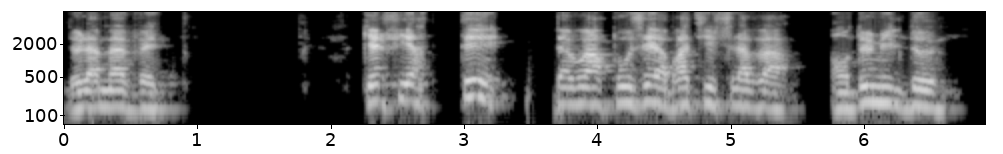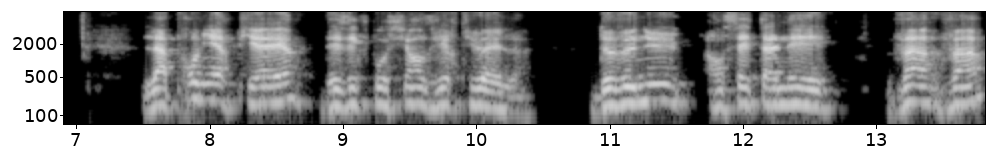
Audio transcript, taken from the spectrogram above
de la Mavette. Quelle fierté d'avoir posé à Bratislava en 2002 la première pierre des expos sciences virtuelles, devenue en cette année 2020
